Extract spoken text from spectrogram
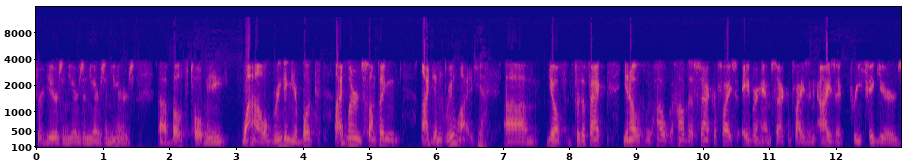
for years and years and years and years uh, both told me, "Wow, reading your book, I learned something I didn't realize. Yeah. Um, you know, for the fact, you know, how, how the sacrifice, Abraham sacrificing Isaac prefigures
